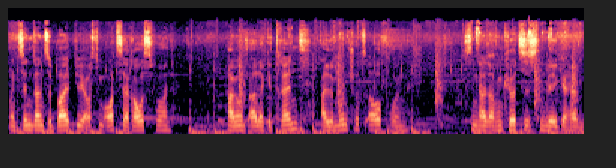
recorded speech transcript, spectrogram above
und sind dann, sobald wir aus dem Ortsteil raus waren, haben wir uns alle getrennt, alle Mundschutz auf und sind halt auf dem kürzesten Wege haben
